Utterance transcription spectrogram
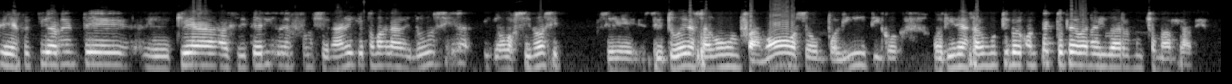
efectivamente eh, queda al criterio del funcionario que toma la denuncia, o si no, si, si, si tú eres algún famoso, un político, o tienes algún tipo de contacto, te van a ayudar mucho más rápido.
